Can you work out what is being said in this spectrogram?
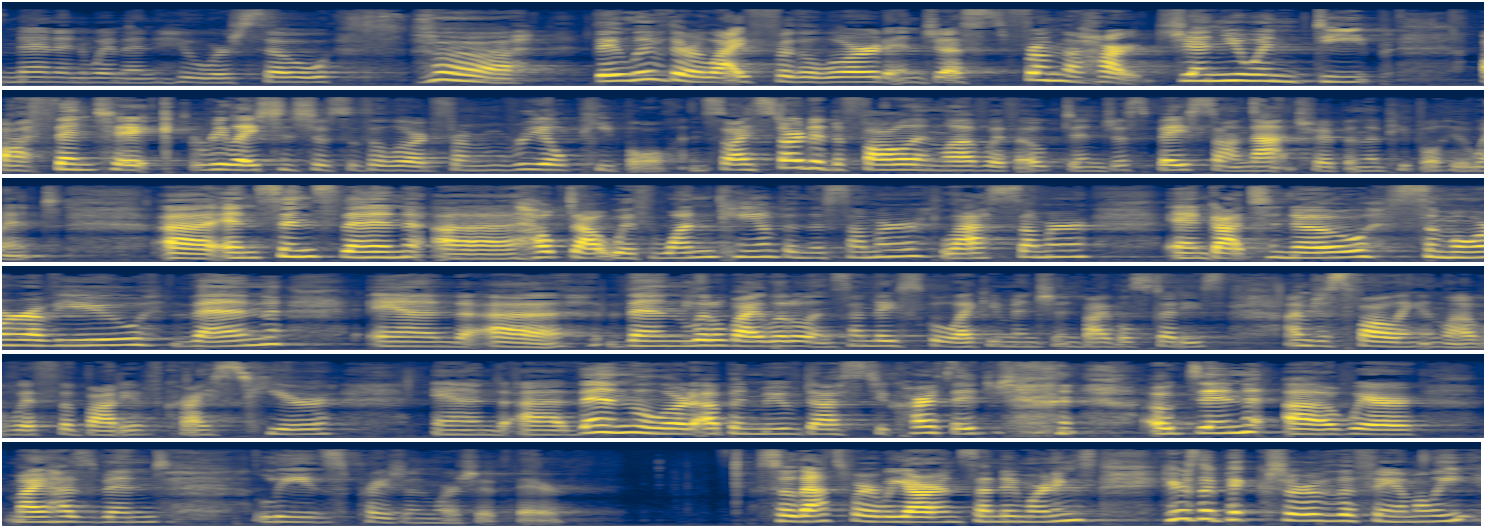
men and women who were so, uh, they lived their life for the Lord and just from the heart, genuine, deep, authentic relationships with the Lord from real people. And so I started to fall in love with Oakton just based on that trip and the people who went. Uh, and since then, uh, helped out with one camp in the summer, last summer, and got to know some more of you then. And uh, then, little by little, in Sunday school, like you mentioned, Bible studies, I'm just falling in love with the body of Christ here. And uh, then the Lord up and moved us to Carthage, Oakton, uh, where my husband leads praise and worship there. So that's where we are on Sunday mornings. Here's a picture of the family.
